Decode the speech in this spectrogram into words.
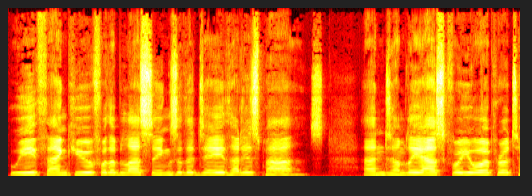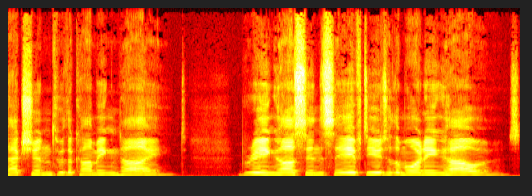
We thank you for the blessings of the day that is past, and humbly ask for your protection through the coming night. Bring us in safety to the morning hours,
